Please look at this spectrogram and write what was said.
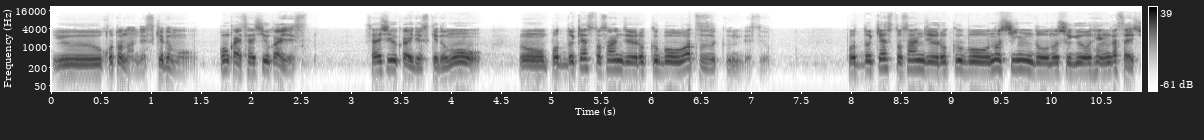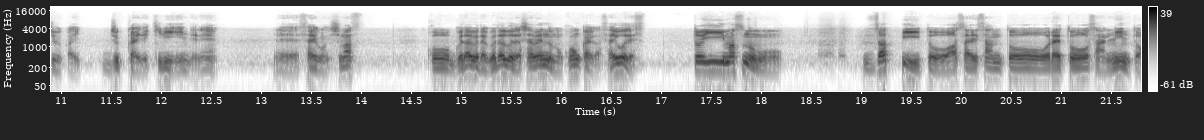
いうことなんですけども、今回最終回です。最終回ですけども、ポッドキャスト36号は続くんですよ。ポッドキャスト36号の振動の修行編が最終回。10回で切りいいんでね、えー、最後にします。こう、ぐだぐだぐだぐだ喋るのも今回が最後です。と言いますのも、ザッピーと浅井さんと俺と3人と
